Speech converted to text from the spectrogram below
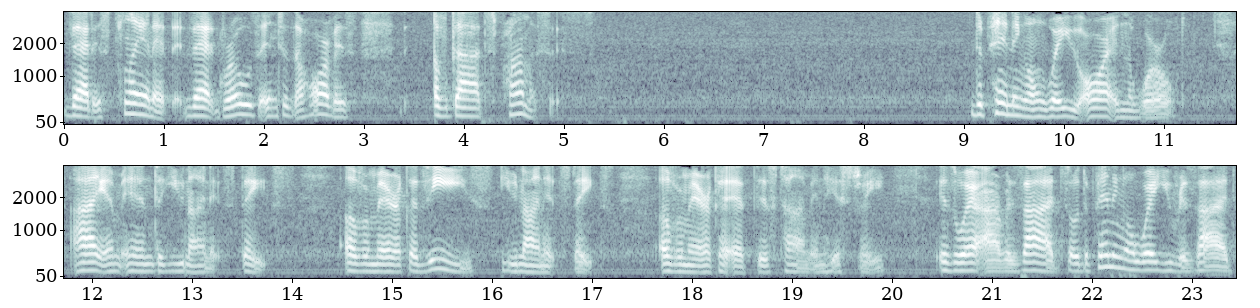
that is planted, that grows into the harvest of God's promises. Depending on where you are in the world, I am in the United States of America, these United States of America at this time in history is where I reside. So, depending on where you reside,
